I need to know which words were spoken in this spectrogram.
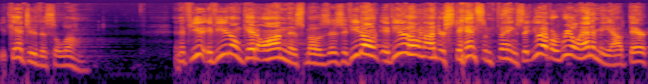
You can't do this alone. And if you, if you don't get on this, Moses, if you, don't, if you don't understand some things, that you have a real enemy out there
